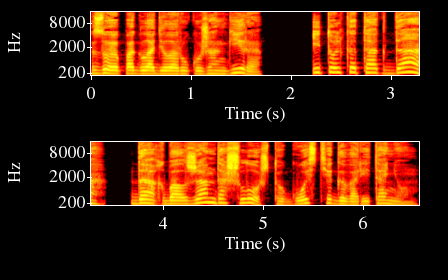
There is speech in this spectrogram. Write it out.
Зоя погладила руку Жангира, и только тогда до Ахбалжан дошло, что гостья говорит о нем.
